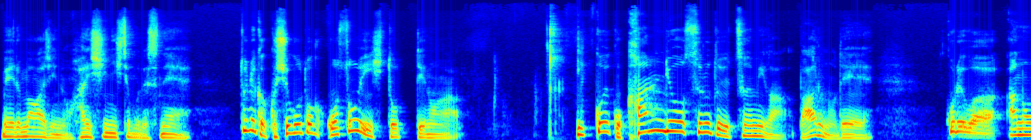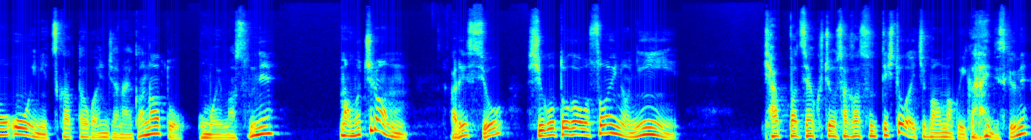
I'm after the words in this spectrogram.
メールマガジンの配信にしてもですね、とにかく仕事が遅い人っていうのは、一個一個完了するという強みがあるので、これは、あの、大いに使った方がいいんじゃないかなと思いますね。まあもちろん、あれですよ。仕事が遅いのに、百発百中探すって人が一番うまくいかないんですけどね。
